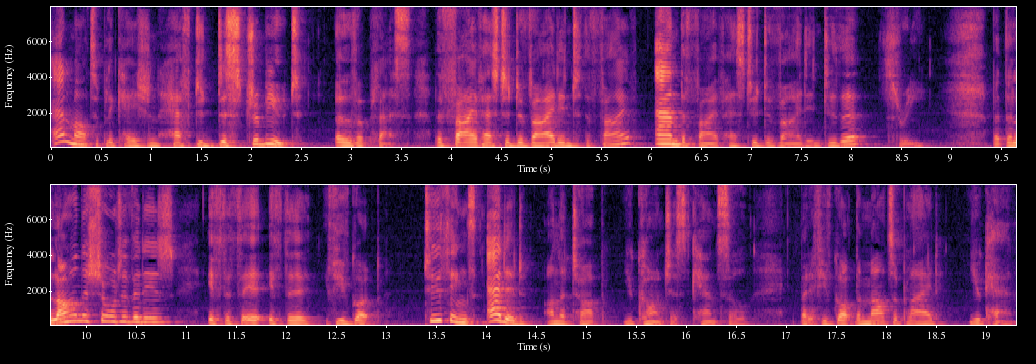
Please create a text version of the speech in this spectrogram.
and multiplication have to distribute over plus. The 5 has to divide into the 5 and the 5 has to divide into the 3. But the long and the short of it is if the if the if you've got two things added on the top, you can't just cancel. But if you've got them multiplied, you can.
